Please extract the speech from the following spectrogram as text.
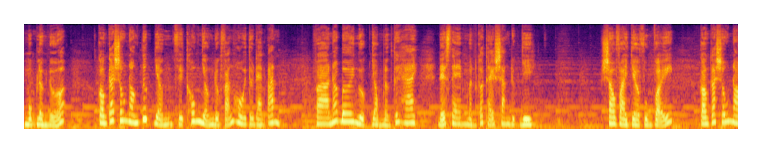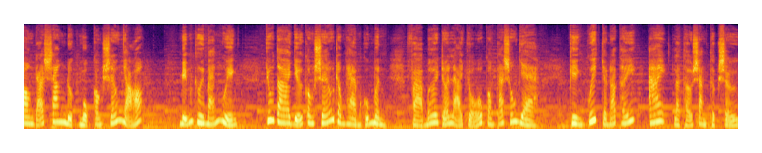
Một lần nữa, con cá sấu non tức giận vì không nhận được phản hồi từ đàn anh và nó bơi ngược dòng lần thứ hai để xem mình có thể săn được gì. Sau vài giờ vùng vẫy, con cá sấu non đã săn được một con sếu nhỏ. Mỉm cười mãn nguyện, chú ta giữ con sếu trong hàm của mình và bơi trở lại chỗ con cá sấu già kiên quyết cho nó thấy ai là thợ săn thực sự.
